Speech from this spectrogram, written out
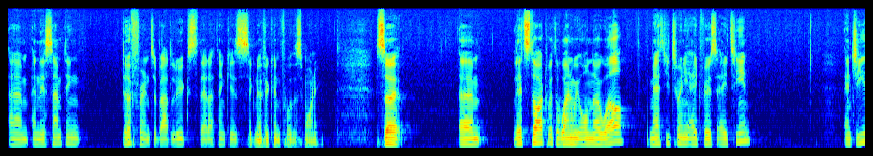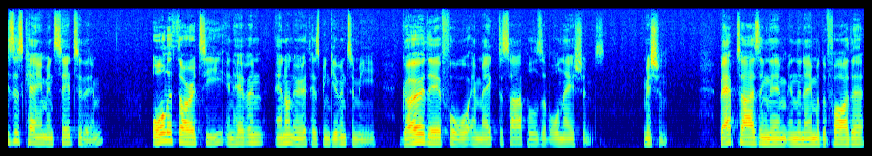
Um, and there's something different about Luke's that I think is significant for this morning. So um, let's start with the one we all know well Matthew 28, verse 18. And Jesus came and said to them, All authority in heaven and on earth has been given to me. Go therefore and make disciples of all nations. Mission. Baptizing them in the name of the Father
